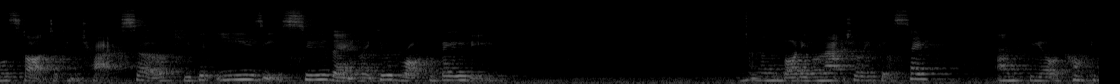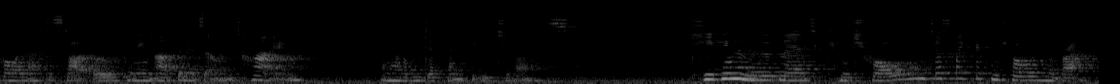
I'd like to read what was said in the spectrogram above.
will start to contract. So keep it easy, soothing, like you would rock a baby. And then the body will naturally feel safe and feel comfortable enough to start opening up in its own time. And that'll be different for each of us. Keeping the movement controlled, just like you're controlling the breath.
